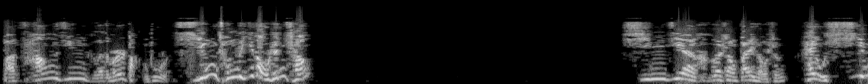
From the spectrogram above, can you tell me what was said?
把藏经阁的门挡住了，形成了一道人墙。新建和尚白晓生，还有新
